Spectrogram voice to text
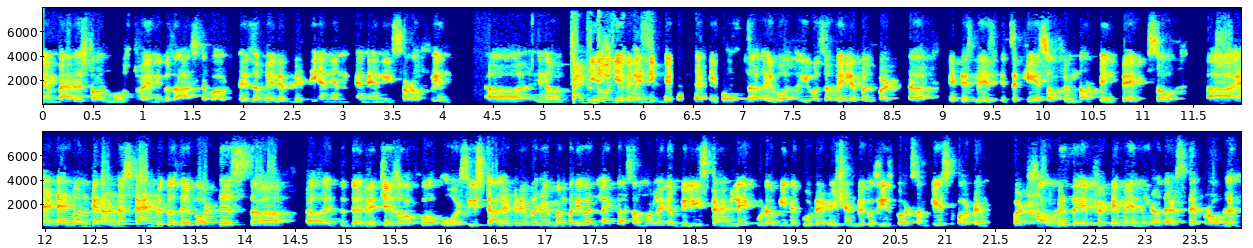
embarrassed almost when he was asked about his availability, and and, and he sort of in uh, you know, he gave an indicator that he was, uh, he was he was available, but uh, it is it's a case of him not being picked. So uh, and and one can understand because they got this uh, uh, the, the, riches of overseas talent. Remember, even like a, someone like a Billy Stanlake could have been a good addition because he's got some case about him. But how do they fit him in? You know, that's their problem.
